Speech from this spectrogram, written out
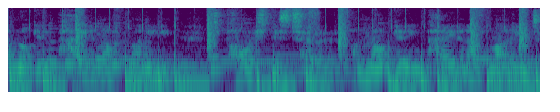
I'm not getting paid enough money polish this turd. I'm not getting paid enough money to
